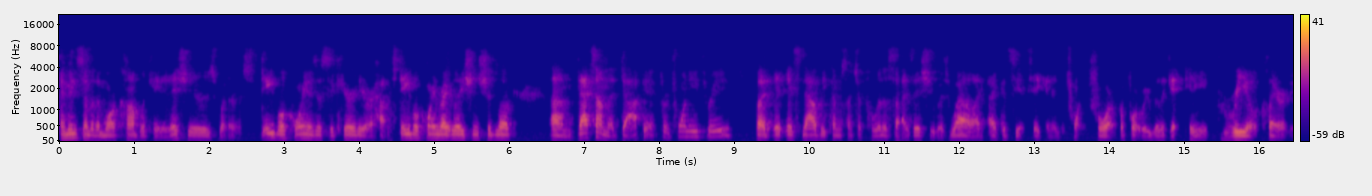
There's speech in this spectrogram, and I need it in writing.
and then some of the more complicated issues, whether a stable coin is a security or how stable coin regulations should look. Um, that's on the docket for 23, but it, it's now become such a politicized issue as well. I, I could see it taken into 24 before we really get any real clarity.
